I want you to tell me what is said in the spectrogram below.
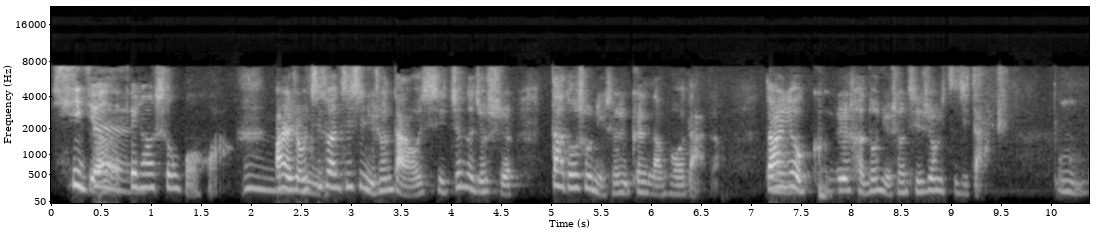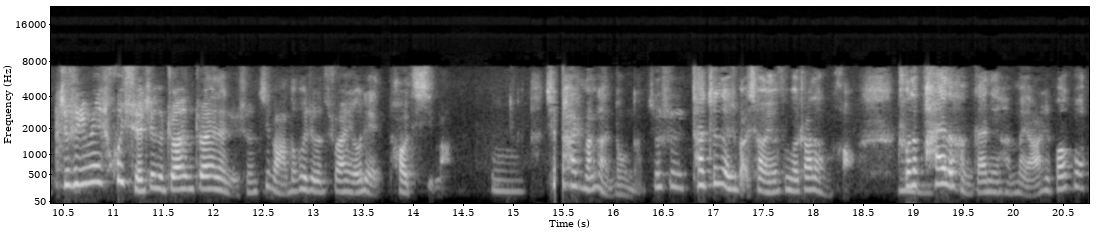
细节非常生活化，嗯，而且什么计算机系女生打游戏，真的就是大多数女生是跟着男朋友打的。当然也有很多女生其实就是自己打，嗯，就是因为会学这个专专业的女生基本上都会这个专业有点好奇嘛，嗯，其实还是蛮感动的，就是他真的是把校园风格抓得很好，说他拍的很干净很美，而且包括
